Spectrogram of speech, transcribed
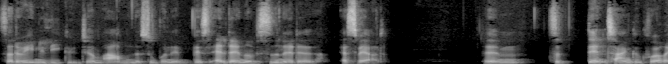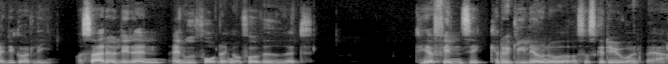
så er det jo egentlig ligegyldigt, om armen er super nem, hvis alt andet ved siden af det er svært. Øh, så den tanke kunne jeg rigtig godt lide. Og så er det jo lidt af en, af en udfordring at få at vide, at det her findes ikke. Kan du ikke lige lave noget, og så skal det jo øvrigt være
